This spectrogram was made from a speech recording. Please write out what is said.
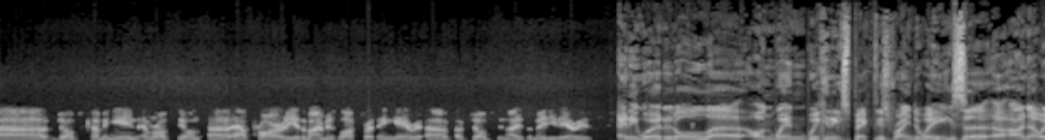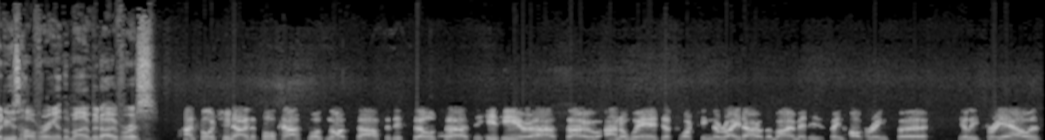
uh, jobs coming in, and we're obviously on uh, our priority at the moment is life-threatening area uh, of jobs in those immediate areas. Any word at all uh, on when we can expect this rain to ease? Uh, uh, I know it is hovering at the moment over us. Unfortunately, no, the forecast was not uh, for this cell to, to hit here, uh, so unaware. Just watching the radar at the moment, it's been hovering for nearly three hours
